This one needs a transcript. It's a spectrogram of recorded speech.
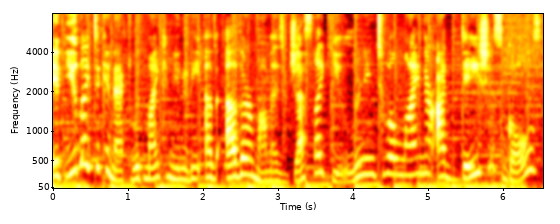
if you'd like to connect with my community of other mamas just like you, learning to align their audacious goals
